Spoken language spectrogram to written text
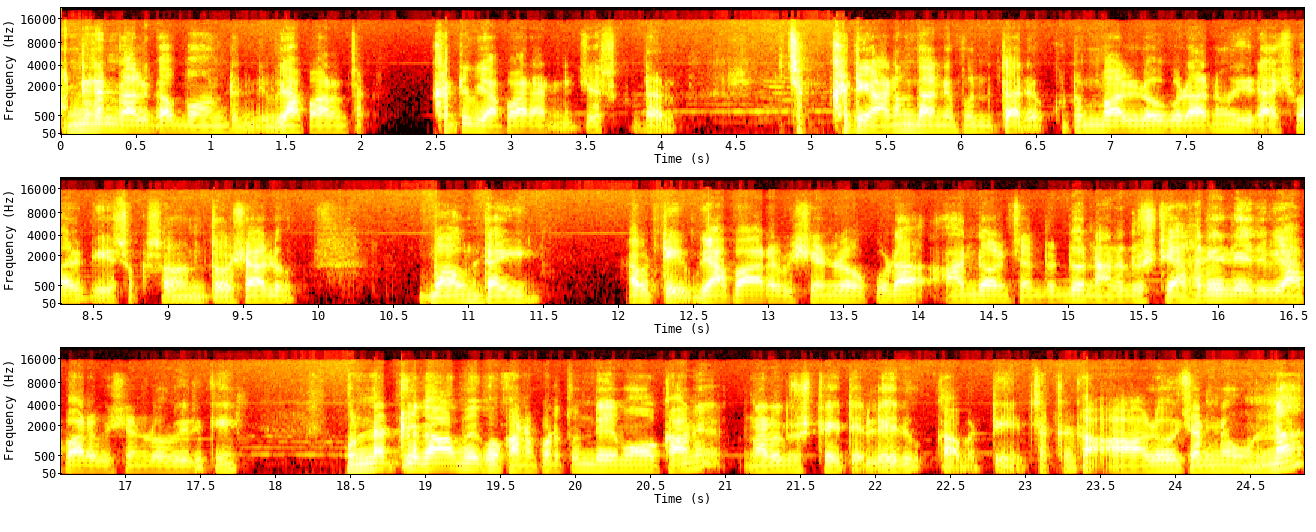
అన్ని రంగాలుగా బాగుంటుంది. వ్యాపారం చక్కటి వ్యాపారాన్ని చేసుకుంటారు. చక్కటి ఆనందాన్ని పొందుతారు. కుటుంబాల్లో కూడాను ఈ రాశి వారికి సుఖ సంతోషాలు బాగుంటాయి. కాబట్టి వ్యాపార విషయంలో కూడా ఆందోళన చెందొద్దు నరదృష్టి అసలే లేదు వ్యాపార విషయంలో వీరికి. ఉన్నట్లుగా మీకు కనపడుతుందేమో కానీ నరదృష్టి అయితే లేదు కాబట్టి చక్కగా ఆలోచన ఉన్నా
